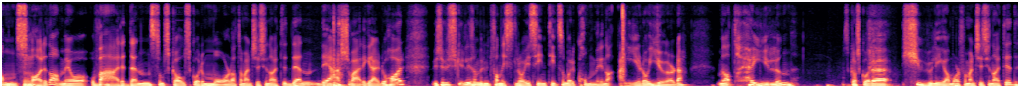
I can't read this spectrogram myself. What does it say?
ansvaret da med å, å være den som skal skåre måla til Manchester United, den, det er svære greier. Du har, hvis du husker liksom Ruud van Nistelrooy i sin tid, som bare kommer inn og eier det og gjør det. Men at Høylund skal skåre 20 ligamål for Manchester United,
